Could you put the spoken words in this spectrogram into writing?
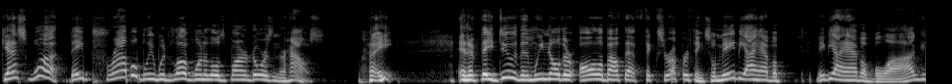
guess what? They probably would love one of those barn doors in their house, right? And if they do, then we know they're all about that fixer upper thing. So maybe I have a maybe I have a blog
